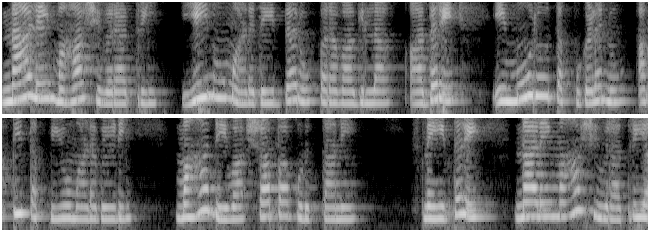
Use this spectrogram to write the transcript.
ನಾಳೆ ಮಹಾಶಿವರಾತ್ರಿ. ಏನೂ ಮಾಡದೇ ಇದ್ದರೂ ಪರವಾಗಿಲ್ಲ. ಆದರೆ ಈ ಮೂರು ತಪ್ಪುಗಳನ್ನು ಅಪ್ಪಿತಪ್ಪಿಯೂ ಮಾಡಬೇಡಿ. ಮಹಾದೇವ ಶಾಪ ಕೊಡುತ್ತಾನೆ. ಸ್ನೇಹಿತರೆ, ನಾಳೆ ಮಹಾಶಿವರಾತ್ರಿಯ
